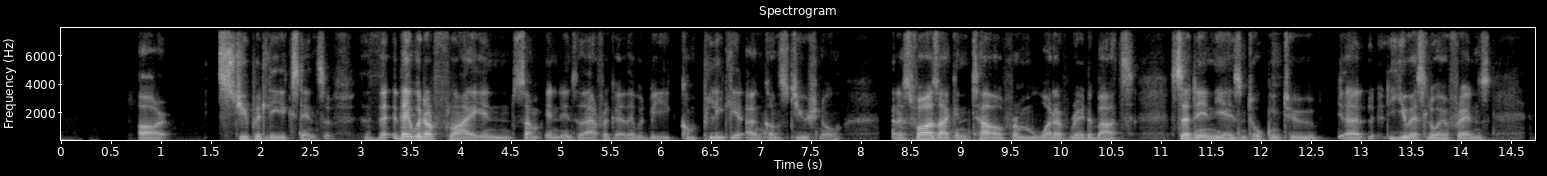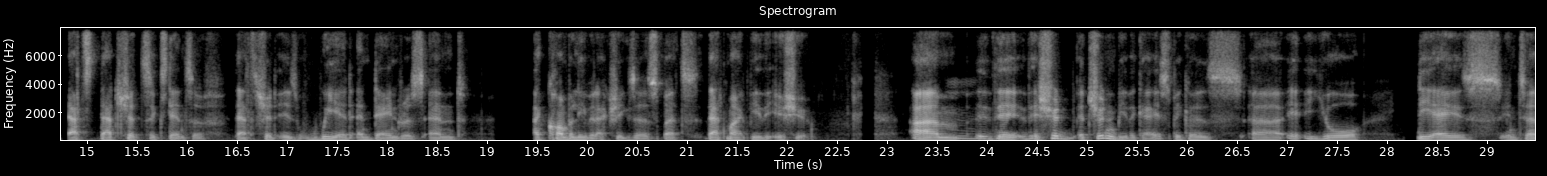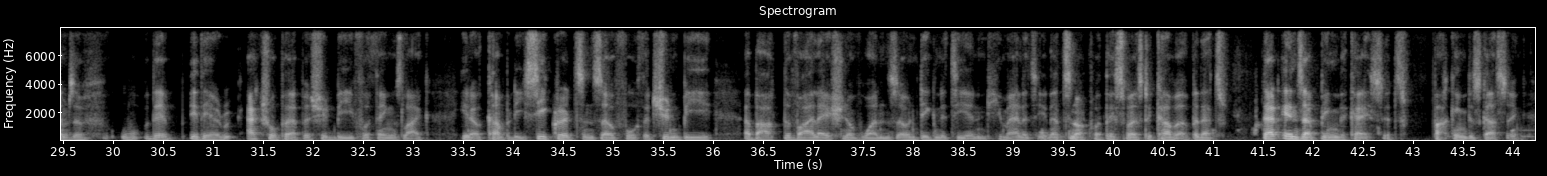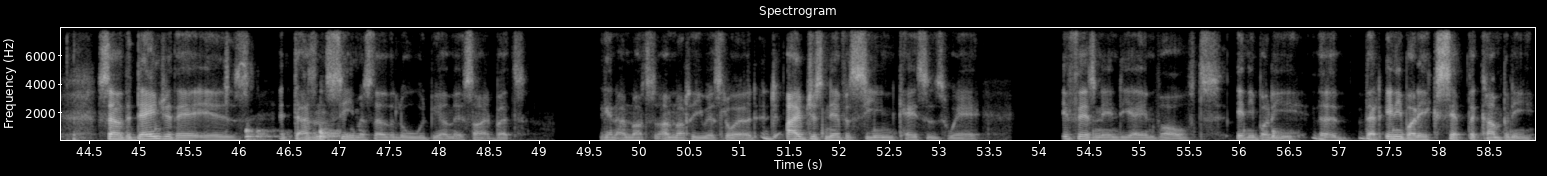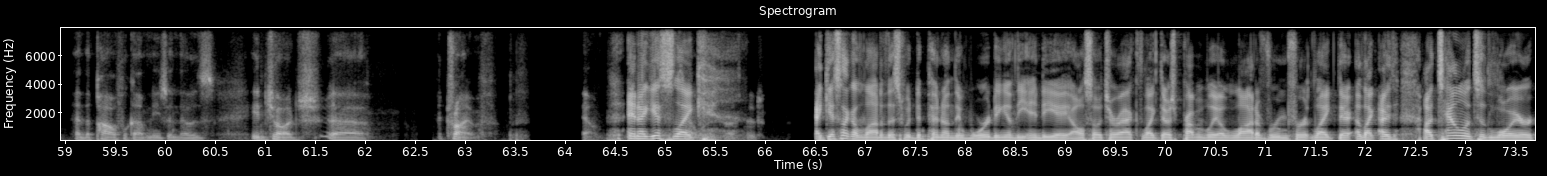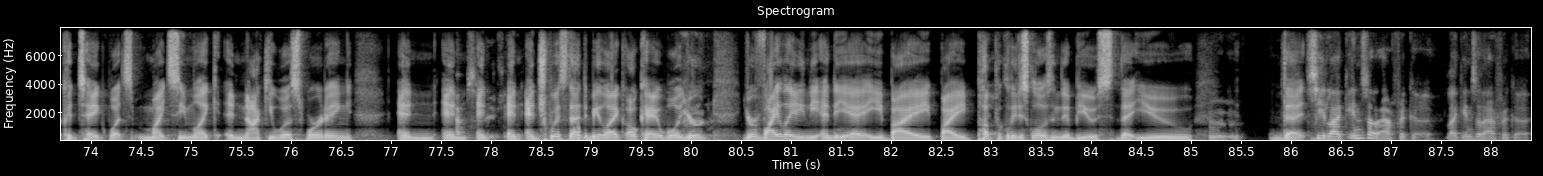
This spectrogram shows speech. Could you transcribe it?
are stupidly extensive. They, they would not fly in some in, in South Africa. They would be completely unconstitutional. And as far as I can tell from what I've read about certain NDAs and talking to uh, U.S. lawyer friends, that's that shit's extensive. That shit is weird and dangerous. And I can't believe it actually exists, but that might be the issue. Um, Mm. there, there should it shouldn't be the case because uh, it, your DAs, in terms of their their actual purpose, should be for things like you know company secrets and so forth. It shouldn't be about the violation of one's own dignity and humanity. That's not what they're supposed to cover, but that's that ends up being the case. It's fucking disgusting. So the danger there is it doesn't seem as though the law would be on their side, but again, I'm not I'm not a US lawyer. I've just never seen cases where if there's an NDA involved, anybody the, that anybody except the company and the powerful companies and those in charge uh, triumph. And I guess like wouldn't trust it. I guess like a lot of this would depend on the wording of the NDA also to Tarek. Like there's probably a lot of room for like there like a, a talented lawyer could take what might seem like innocuous wording and and, and Absolutely. and and twist that to be like okay well you're you're violating the NDA by by publicly disclosing the abuse that you Mm. that See, like in South Africa, like in South Africa,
